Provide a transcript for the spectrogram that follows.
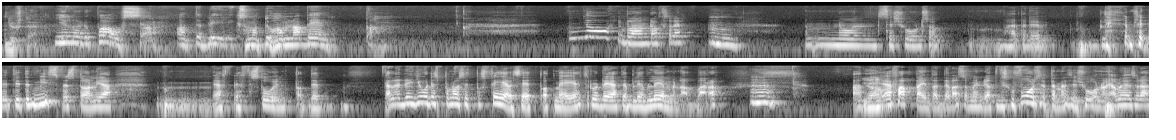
Just det. Gillar du pauser? Att det blir liksom att du hamnar vänta? Ja, ibland också det. Någon session så vad heter det, blev blev det ett litet missförstånd. Jag, mm, jag, jag förstod inte att det... Eller det gjordes på något sätt på fel sätt åt mig. Jag trodde att jag blev lämnad bara. Att Ja. Jag fattade inte att det var så men att vi skulle fortsätta med sessionen. Jag blev sådär,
